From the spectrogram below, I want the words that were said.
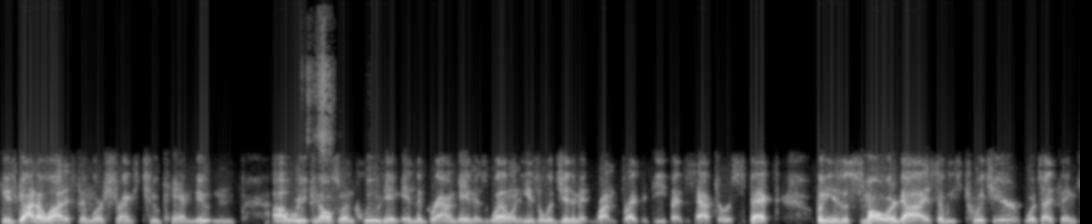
He's got a lot of similar strengths to Cam Newton, uh, where you can also include him in the ground game as well, and he's a legitimate run threat that defenses have to respect. But he's a smaller guy, so he's twitchier, which I think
